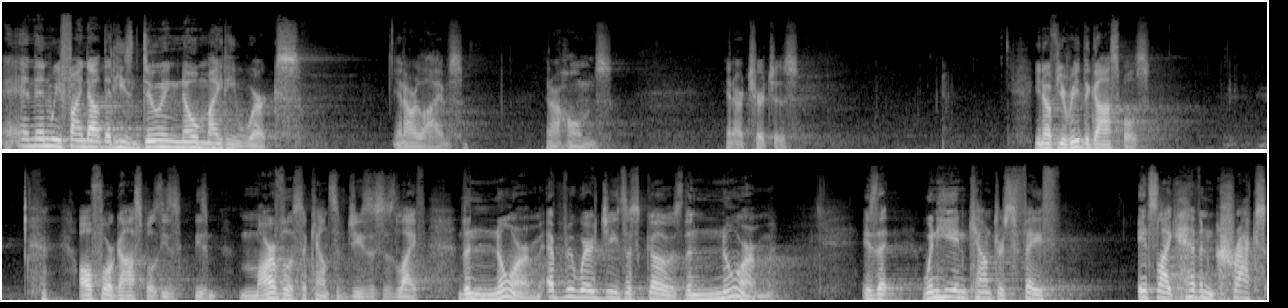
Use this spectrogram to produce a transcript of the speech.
And then we find out that he's doing no mighty works in our lives, in our homes, in our churches. You know, if you read the Gospels, all four Gospels, these, these marvelous accounts of Jesus' life. The norm, everywhere Jesus goes, the norm is that when he encounters faith, it's like heaven cracks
